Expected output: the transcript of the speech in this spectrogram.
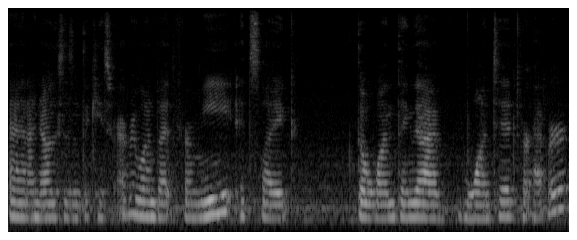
and I know this isn't the case for everyone, but for me, it's like the one thing that I've wanted forever.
